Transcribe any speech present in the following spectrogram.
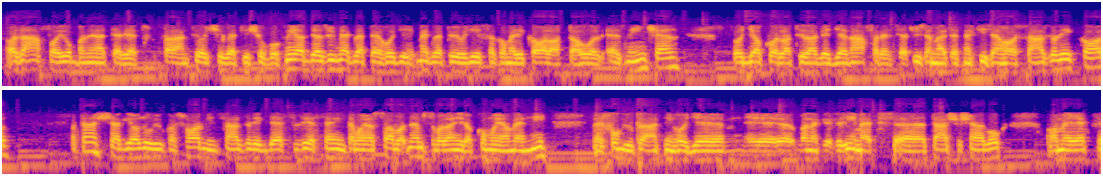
az áfa jobban elterjedt talán költségvetés okok miatt, de az úgy meglepő, hogy, meglepő, hogy Észak-Amerika alatt, ahol ez nincsen, hogy gyakorlatilag egy ilyen áfarendszert üzemeltetnek 16%-kal. A társasági adójuk az 30%, de ezt azért szerintem olyan szabad, nem szabad annyira komolyan venni, mert fogjuk látni, hogy e, e, vannak az IMEX e, társaságok, amelyek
